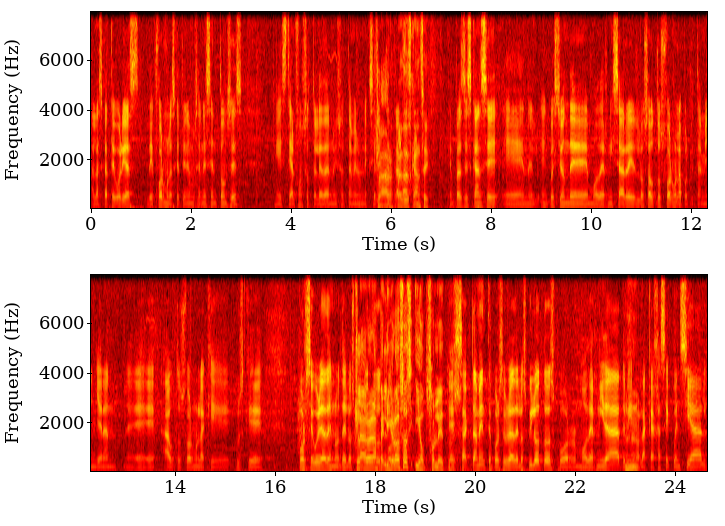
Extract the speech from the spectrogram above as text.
a las categorías de fórmulas que teníamos en ese entonces. Este Alfonso Toledano hizo también un excelente Claro, trabajo. paz descanse. En paz descanse en, el- en cuestión de modernizar eh, los autos fórmula, porque también ya eran eh, autos fórmula que, pues que por seguridad de, de los Claro, eran pilotos, por- peligrosos y obsoletos. Exactamente, por seguridad de los pilotos, por modernidad, Ujú. vino la caja secuencial.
